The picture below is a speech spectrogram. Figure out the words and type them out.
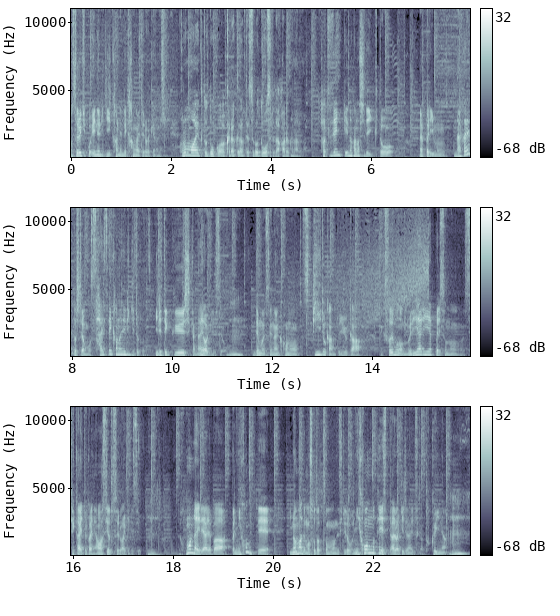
あ、それを結構エネルギー関連で考えてるわけなんですよね。このままいくとどこが暗くなってそれをどうすると明るくなるの？発電系の話でいくとやっぱりもう流れとしてはもう再生可能エネルギーとか入れていくしかないわけですよ。うん。でもですねなんかこのスピード感というかそういうものを無理やりやっぱりその世界とかに合わせようとするわけですよ。うん。本来であればやっぱ日本って今までもそうだったと思うんですけど日本のペースってあるわけじゃないですか得意な。でうん。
